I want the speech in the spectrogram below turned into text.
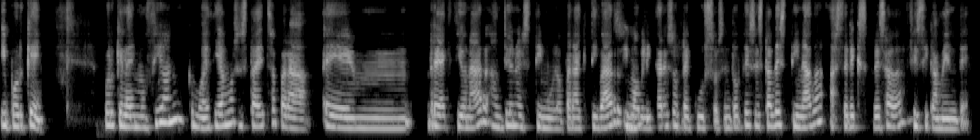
y por qué. Porque la emoción, como decíamos, está hecha para em, reaccionar ante un estímulo, para activar y movilizar esos recursos. Entonces está destinada a ser expresada físicamente.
